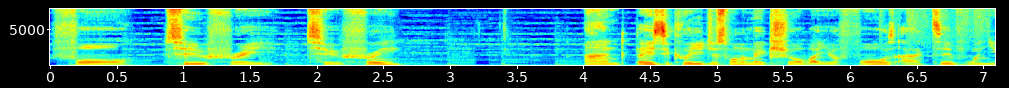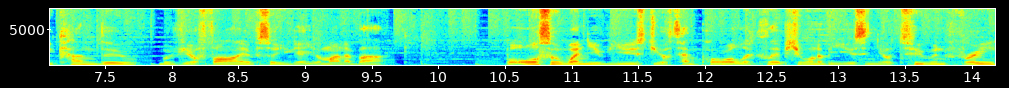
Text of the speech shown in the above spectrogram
4, 2, 3, 2, 3. And basically you just want to make sure that your 4 is active when you can do with your 5 so you get your mana back. But also when you've used your Temporal Eclipse you want to be using your 2 and 3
